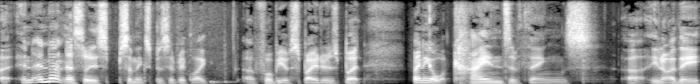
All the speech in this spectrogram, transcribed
uh, and and not necessarily something specific like a phobia of spiders, but finding out what kinds of things uh, you know, are they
